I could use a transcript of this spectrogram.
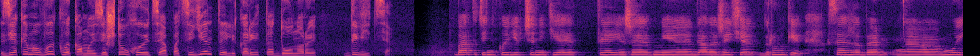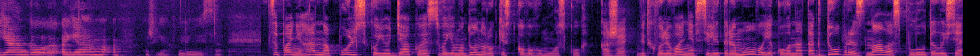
З якими викликами зіштовхуються пацієнти, лікарі та донори. Дивіться. Bardzo dziękuję dziewczynie kie- tej, że mi dała życie drugie. Chcę, żeby e, mój Jango, a аж я хвилююся. Це пані Ганна польською дякує своєму донору кісткового мозку. Каже, від хвилювання всі літери мови, яку вона так добре знала, сплуталися.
